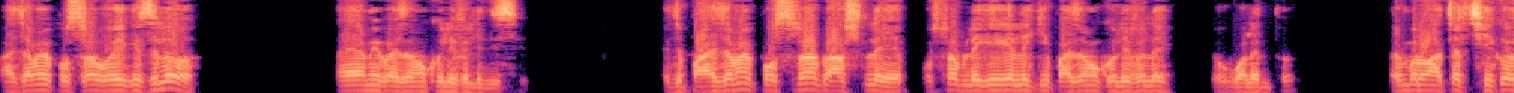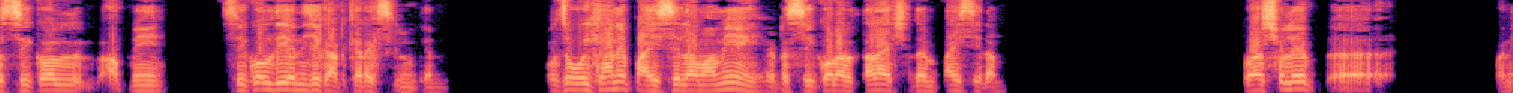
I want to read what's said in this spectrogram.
পায়জামায় প্রস্রাব হয়ে গেছিল, তাই আমি পায়জামা খুলে ফেলে দিছি। এই যে পায়জামায় প্রস্রাব আসলে প্রস্রাব লেগে গেলে কি পায়জামা খুলে ফেলে? তো বলেন তো। আমি বললাম আচ্ছা শিকল শিকল আপনি শিকল দিয়ে নিজেকে আটকে রাখছিলেন কেন? বলছে ওইখানে পাইছিলাম আমি একটা শিকল আর তারা একসাথে আমি পাইছিলাম। তো আসলে মানে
